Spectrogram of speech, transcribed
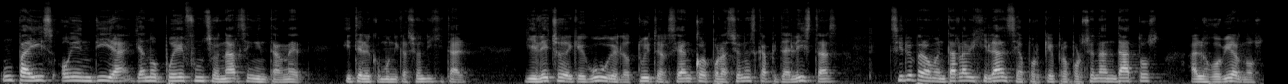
un país hoy en día ya no puede funcionar sin Internet y telecomunicación digital, y el hecho de que Google o Twitter sean corporaciones capitalistas sirve para aumentar la vigilancia porque proporcionan datos a los gobiernos,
